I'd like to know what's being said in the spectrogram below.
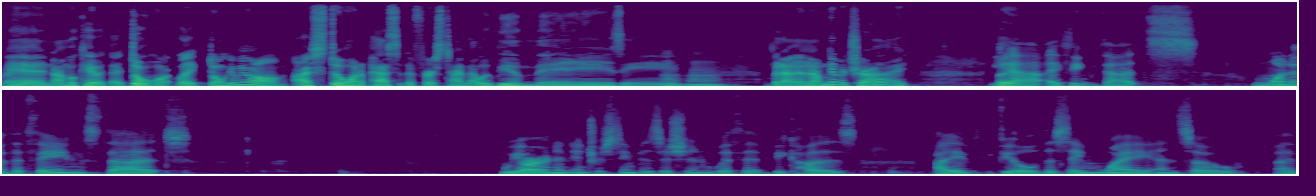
And I'm okay with that. Don't like. Don't get me wrong. I still want to pass it the first time. That would be amazing. Mm-hmm. But I, and I'm gonna try. But- yeah, I think that's one of the things that we are in an interesting position with it because I feel the same way, and so I,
